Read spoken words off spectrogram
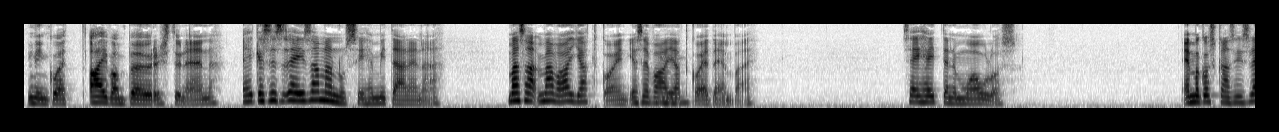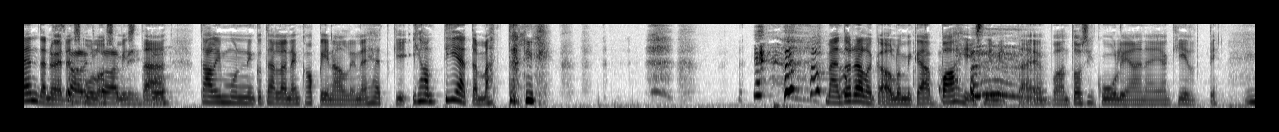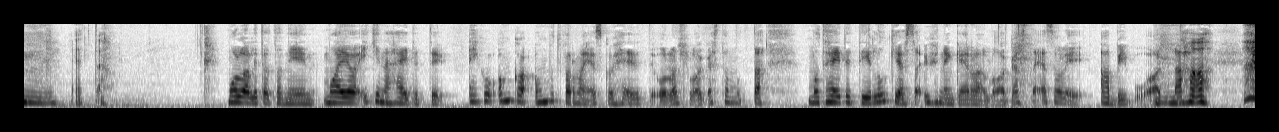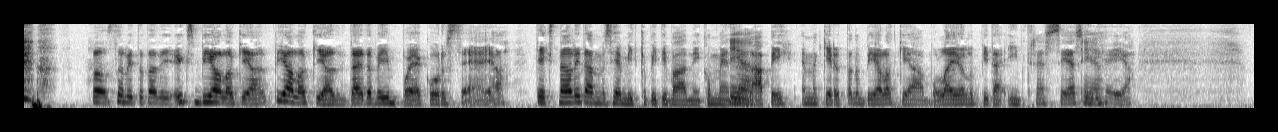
niin kuin, että aivan pöyristyneen. Eikä se, se ei sanonut siihen mitään enää. Mä, sa, mä vaan jatkoin ja se vaan mm. jatkoi eteenpäin. Se ei heittänyt mua ulos. En mä koskaan siis lentänyt edes ulos mistään. Niinku... Tämä oli mun niinku tällainen kapinallinen hetki ihan tietämättäni. mä en todellakaan ollut mikään pahis nimittäin, vaan tosi kuuliainen ja kiltti. Mm. Että... Mulla oli tota niin, mua ei ole ikinä heitetty, ei kun onko, on mut varmaan joskus heitetty ulos luokasta, mutta mut heitettiin lukiossa yhden kerran luokasta ja se oli abivuonna. se oli tota, niin, yksi biologia, biologia näitä vimppoja kursseja ja tiedätkö, nämä oli tämmöisiä, mitkä piti vaan niin kuin mennä yeah. läpi. En mä kirjoittanut biologiaa, mulla ei ollut mitään intressiä siihen yeah. ja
